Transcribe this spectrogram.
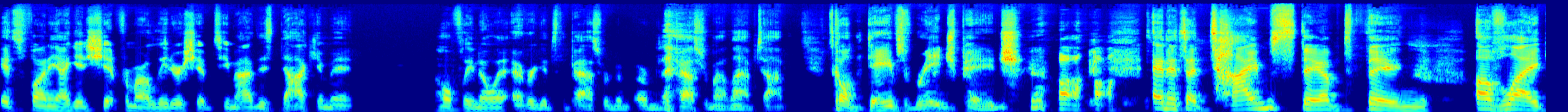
It's funny. I get shit from our leadership team. I have this document hopefully no one ever gets the password or the password of my laptop. It's called Dave's Rage Page. and it's a time stamped thing of like,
